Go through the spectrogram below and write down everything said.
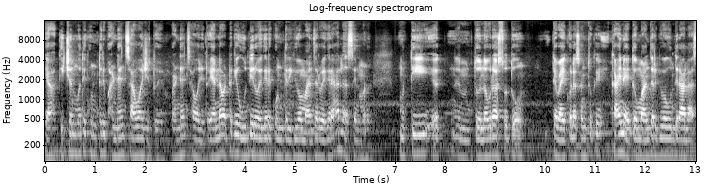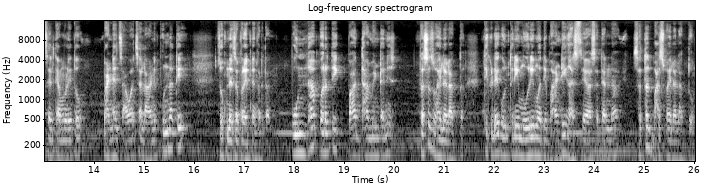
त्या किचनमध्ये कोणतरी भांड्यांचा आवाज येतो आहे भांड्यांचा आवाज येतो यांना वाटतं की उंदीर वगैरे कोणतरी किंवा मांजर वगैरे आलं असेल म्हणून. मग ती तो नवरा असतो तो त्या बायकोला सांगतो की काय नाही तो मांजर किंवा उंदीर आला असेल त्यामुळे तो भांड्यांचा आवाज आला. आणि पुन्हा ते झोपण्याचा प्रयत्न करतात. पुन्हा परत एक पाच दहा मिनिटांनी तसंच व्हायला लागतं. तिकडे कोणतरी मोरीमध्ये भांडी घासते असं त्यांना सतत भास व्हायला लागतो.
